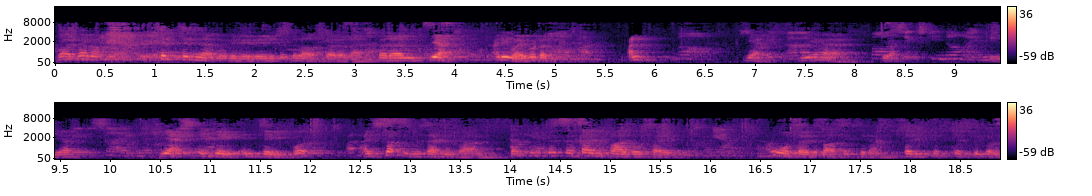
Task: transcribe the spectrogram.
Right, why not? Tintin that will give you the, the last word on that. But, um, yeah. Anyway, what done? And, yeah, yeah. Yeah. 69 yeah. Yes, indeed, indeed. What, I stopped it the second time. But the, the, the same applies also also to bar 69. So just, just keep on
